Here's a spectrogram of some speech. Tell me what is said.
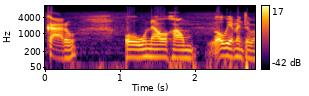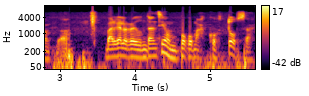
caro o una hoja obviamente valga la redundancia un poco más costosa.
